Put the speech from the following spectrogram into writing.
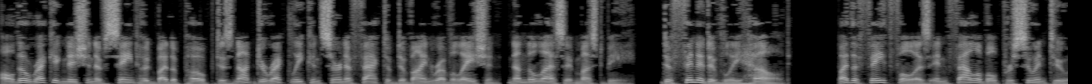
Although recognition of sainthood by the Pope does not directly concern a fact of divine revelation, nonetheless it must be «definitively held» by the faithful as infallible pursuant to,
